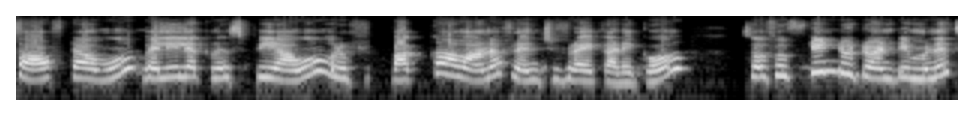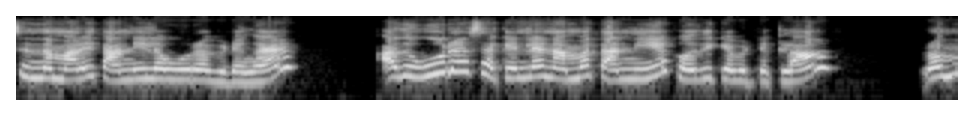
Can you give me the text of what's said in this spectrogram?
சாஃப்டாகவும் வெளியில் கிறிஸ்பியாகவும் ஒரு பக்காவான ஃப்ரெஞ்ச் ஃப்ரை கிடைக்கும். So fifteen to twenty minutes இந்த மாதிரி தண்ணியில் ஊற விடுங்க. அது ஊற செகண்டில் நம்ம தண்ணியை கொதிக்க விட்டுக்கலாம். ரொம்ப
